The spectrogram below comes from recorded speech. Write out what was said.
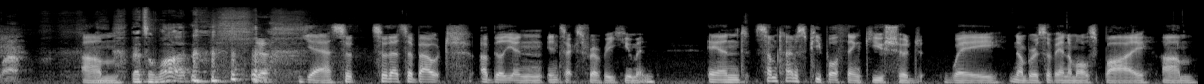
Wow. Um, That's a lot. Yeah. yeah, so so that's about a billion insects for every human. And sometimes people think you should weigh numbers of animals by um,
